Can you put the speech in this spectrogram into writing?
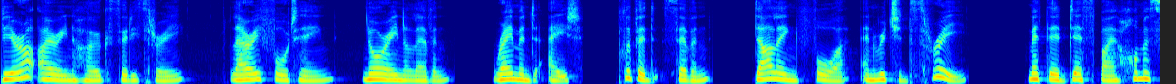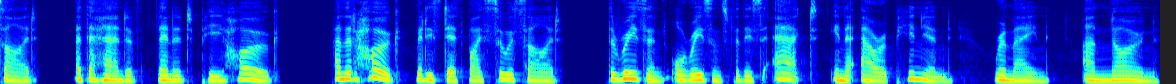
Vera Irene Hogue, 33, Larry, 14, Noreen, 11, Raymond, 8, Clifford, 7, Darlene, 4, and Richard, 3, met their deaths by homicide at the hand of Leonard P. Hogue, and that Hogue met his death by suicide. The reason or reasons for this act, in our opinion, remain unknown.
